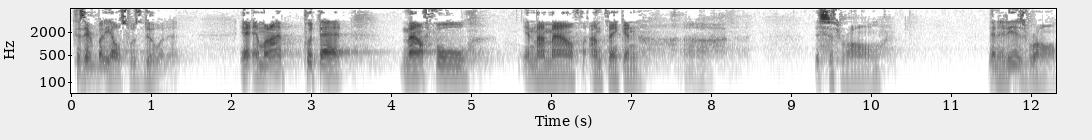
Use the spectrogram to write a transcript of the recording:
Because everybody else was doing it. And, and when I put that mouthful in my mouth, I'm thinking, oh, this is wrong. Then it is wrong.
